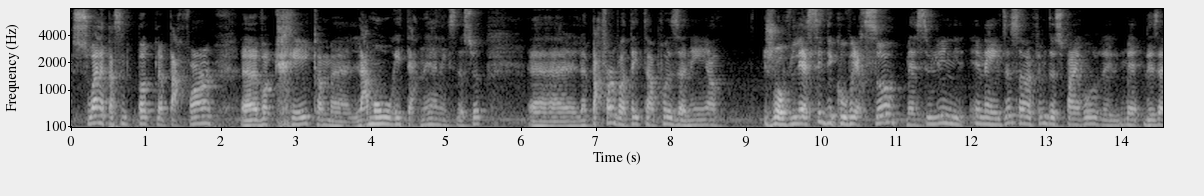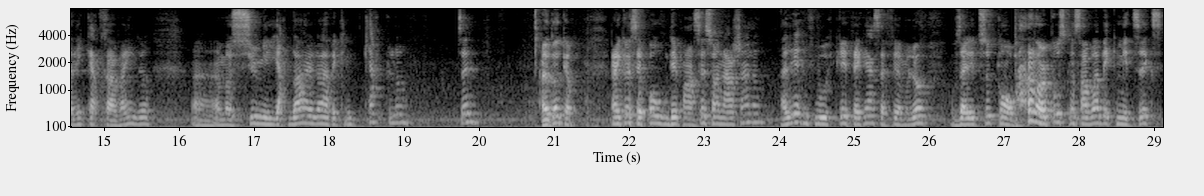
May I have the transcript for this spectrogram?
soit la personne qui porte le parfum euh, va créer comme euh, l'amour éternel, ainsi de suite. le parfum va être empoisonné. Je vais vous laisser découvrir ça, mais si vous voulez un indice, un film de super-héros des, années 80, un monsieur milliardaire avec une cape, là, un gars qui un sait pas où dépenser son argent, là, allez vous référer à ce film-là. Vous allez tout de suite comprendre un peu ce qu'on s'en va avec Mythix.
